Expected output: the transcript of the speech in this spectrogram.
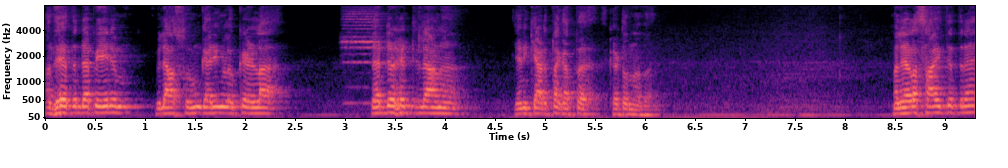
അദ്ദേഹത്തിന്റെ പേരും വിലാസവും കാര്യങ്ങളൊക്കെയുള്ള ലെറ്റർ ഹെറ്റിലാണ് എനിക്ക് അടുത്ത കത്ത് കിട്ടുന്നത്. മലയാള സാഹിത്യത്തിന്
